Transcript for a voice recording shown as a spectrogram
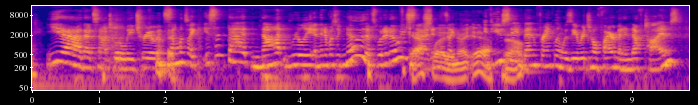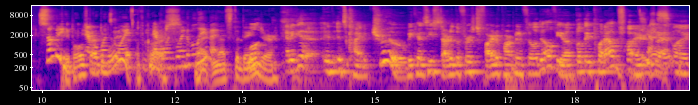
like, yeah, that's not totally true. And someone's like, isn't that not really? And then everyone's like, no, that's what it always said. And it's Gaslighting, like, right? Yeah. if you say Yeah. Ben Franklin was the original fireman enough times, somebody People will start to everyone's going it, of everyone's going to believe Right, And it. that's the Well, danger. and again, it, it's kind of true because he started the first fire department in Philadelphia, but they put out fires, Yes. right? Like,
